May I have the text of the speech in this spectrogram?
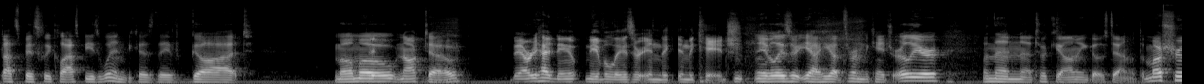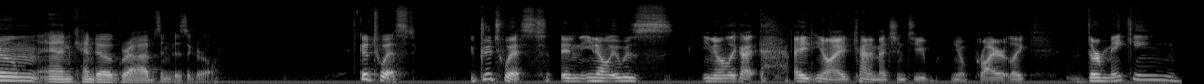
that's basically Class B's win because they've got Momo knocked out. they already had na- navel laser in the in the cage Navel Laser, yeah, he got thrown in the cage earlier, and then uh, Tokiyami goes down with the mushroom, and Kendo grabs Invisigirl. Good twist. good twist and you know it was you know like i i you know i kind of mentioned to you you know prior like they're making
